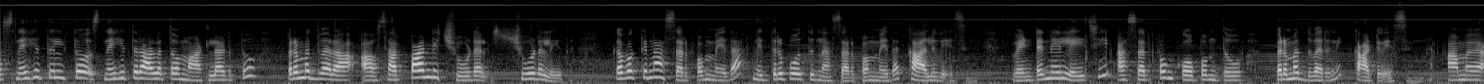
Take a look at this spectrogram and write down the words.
స్నేహితులతో స్నేహితురాలతో మాట్లాడుతూ ప్రమద్వర ఆ సర్పాన్ని చూడ చూడలేదు. కబక్కున ఆ సర్పం మీద నిద్రపోతున్న సర్పం మీద కాలు వేసింది. వెంటనే లేచి ఆ సర్పం కోపంతో ప్రమద్వరని కాటు వేసింది ఆమె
